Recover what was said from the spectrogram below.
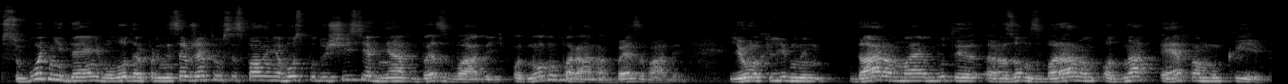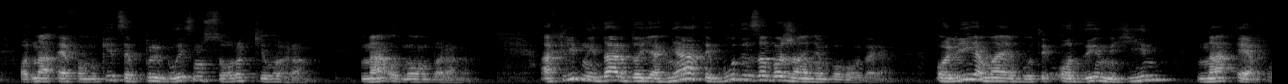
В суботній день володар принесе в жертву всеспалення Господу шість ягнят без вади, й одного барана без вади. Його хлібним даром має бути разом з бараном одна ефа муки. Одна ефа муки це приблизно 40 кг на одного барана. А хлібний дар до ягняти буде за бажанням володаря. Олія має бути один гін на ефу,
